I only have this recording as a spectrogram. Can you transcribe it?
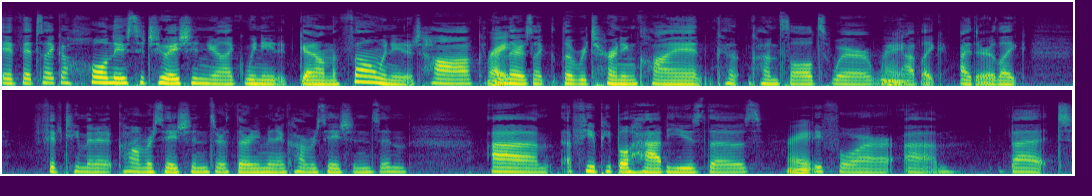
If it's like a whole new situation, you're like, we need to get on the phone, we need to talk. Right. Then there's like the returning client co- consults where we Right. have like either like 15 minute conversations or 30 minute conversations, and um, a few people have used those Right. before. Um, but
